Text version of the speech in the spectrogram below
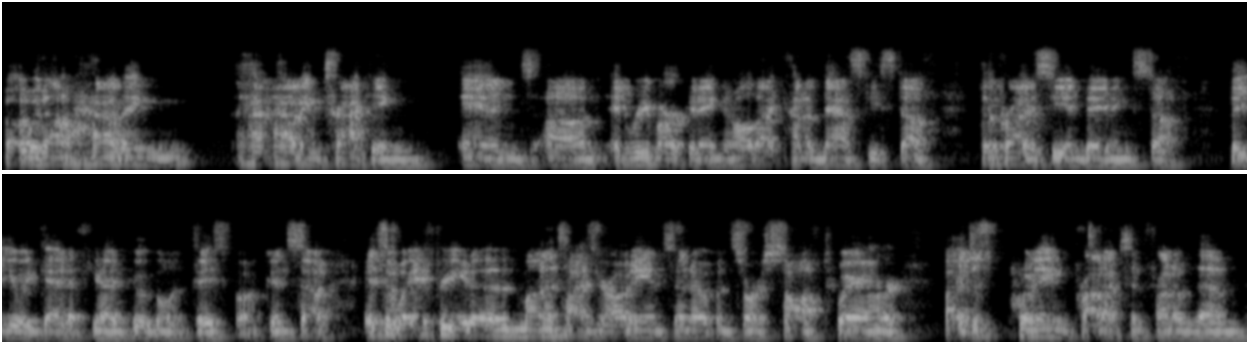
but without having ha- having tracking and um, and remarketing and all that kind of nasty stuff, the privacy invading stuff that you would get if you had Google and Facebook. And so it's a way for you to monetize your audience in open source software by just putting products in front of them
